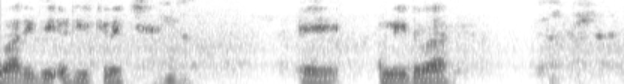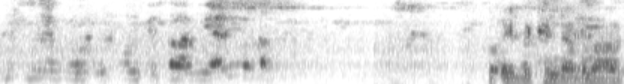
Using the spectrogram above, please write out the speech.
ਵਾਰੀ ਦੀ ਉਡੀਕ ਵਿੱਚ ਇਹ ਉਮੀਦਵਾਰ ਤੋ ਇਹ ਬਠਿੰਡਾ ਬਲਾਕ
